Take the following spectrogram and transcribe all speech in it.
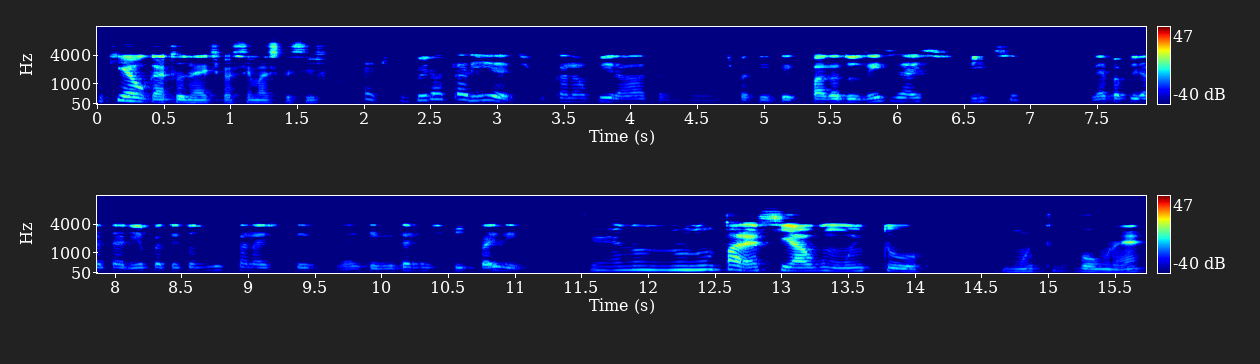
O que é o Gatonet, pra ser mais específico? É tipo pirataria, tipo canal pirata. Tipo assim, você paga 200 reais fixo né, para pirataria para ter todos os canais que tem. Né? Tem muita gente que faz isso. É, não, não, não, parece algo muito muito bom, né?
